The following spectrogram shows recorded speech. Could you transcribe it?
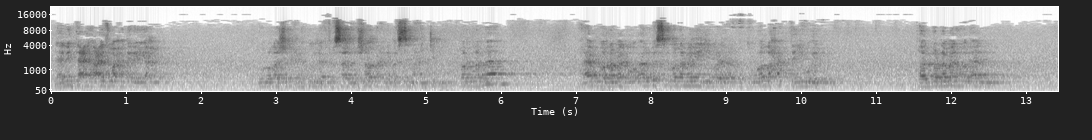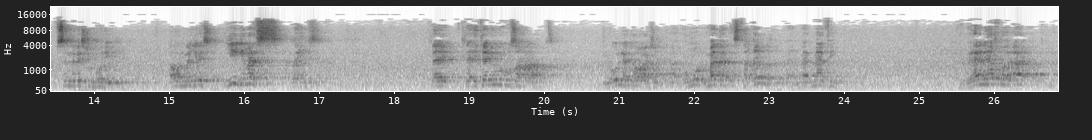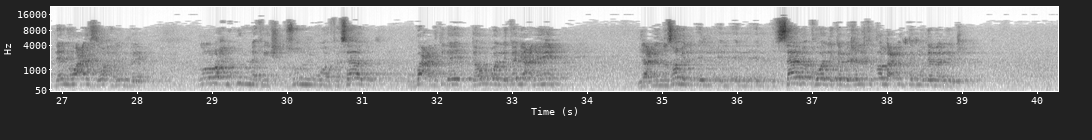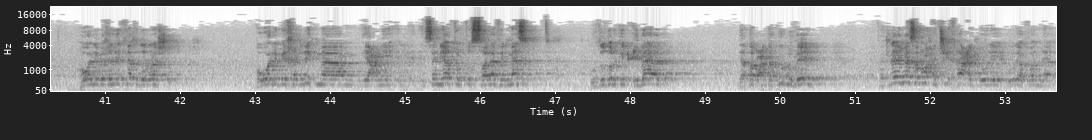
لأن أنت عايز واحد يريحك. يقول والله شيخ إحنا كنا في فساد وشر إحنا بس ما هنجيب برلمان. هنعمل برلمان قال بس البرلمان يجي. والله حتى يجيبوا إيه البرلمان هو الآن سن رئيس جمهورية. أول مجلس يجي بس رئيس. تلاقي تلاقي ثاني يوم مظاهرات. بنقول لك أهو عشان الأمور متى تستقر؟ ما, في. يبقى يا الآن لأن هو عايز واحد يقول إيه يقول إحنا كنا في ظلم وفساد وبعد كده إيه؟ ده هو اللي كان يعني إيه؟ يعني النظام ال ال ال السابق هو اللي كان بيخليك تطلع بنتك متبرجة. هو اللي بيخليك تاخد الرشوة. هو اللي بيخليك ما يعني الإنسان يترك الصلاة في المسجد وتترك العبادة. ده طبعا ده كله فين فتلاقي مثلا واحد شيخ قاعد بيقول إيه؟ بيقول يا إخوانا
